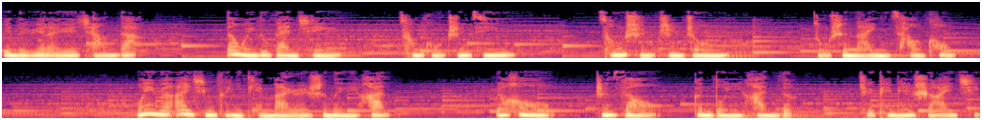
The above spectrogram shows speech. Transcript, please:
变得越来越强大，唯独感情，从古至今，从始至终，总是难以操控。我以为爱情可以填满人生的遗憾，然后制造更多遗憾的，却偏偏是爱情。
